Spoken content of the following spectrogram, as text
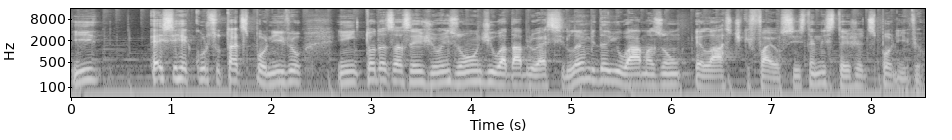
E esse recurso está disponível em todas as regiões onde o AWS Lambda e o Amazon Elastic File System esteja disponível.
